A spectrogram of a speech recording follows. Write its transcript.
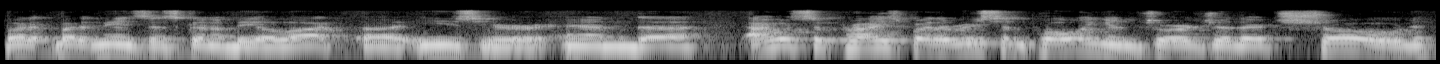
but but it means it's going to be a lot uh, easier. And uh, I was surprised by the recent polling in Georgia that showed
